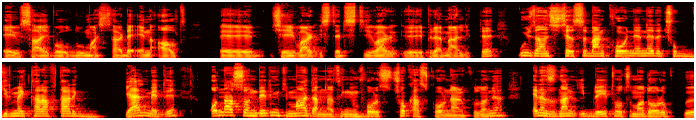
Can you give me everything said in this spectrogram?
ev sahibi olduğu maçlarda en alt e, şey var, istatistiği var e, Premier Lig'de. Bu yüzden açıkçası ben kornerine de çok girmek taraftar gelmedi. Ondan sonra dedim ki madem Nottingham Forest çok az korner kullanıyor en azından İbre'yi Tottenham'a doğru e,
